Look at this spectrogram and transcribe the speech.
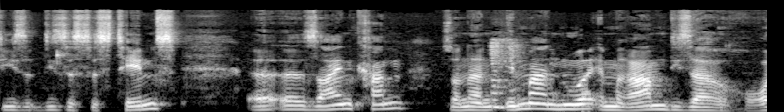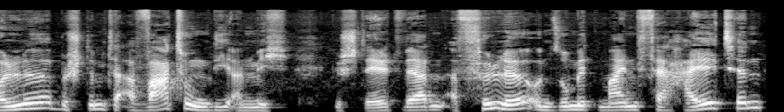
diese, dieses Systems äh, äh sein kann, sondern mhm. immer nur im Rahmen dieser Rolle bestimmte Erwartungen, die an mich gestellt werden, erfülle und somit mein Verhalten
